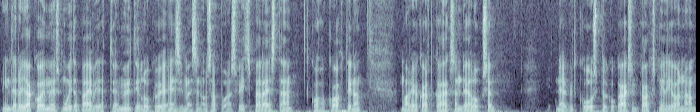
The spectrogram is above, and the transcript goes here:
Nintendo jakoi myös muita päivitettyjä myyntilukuja ensimmäisen osapuolen Switch-peleistään kohokohtina Mario Kart 8 Deluxe 46,82 miljoonaa,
